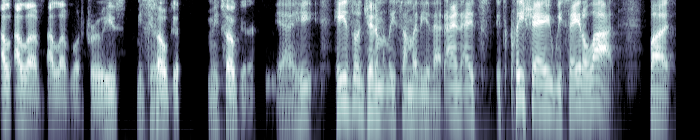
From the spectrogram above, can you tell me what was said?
I, I, love, I love Lord Crew. He's so good. Me too. So good. Yeah, he he's legitimately somebody that, and it's it's cliche. We say it a lot, but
